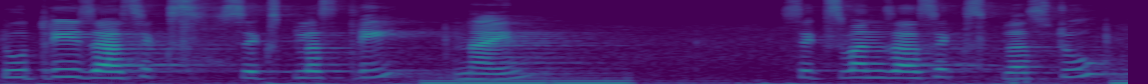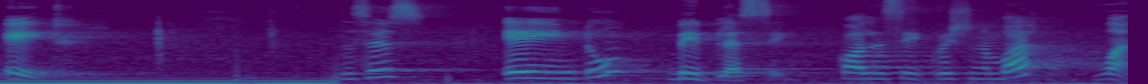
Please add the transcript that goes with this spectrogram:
2 threes are 6, 6 plus 3, 9, 6 ones are 6 plus 2, 8. This is a into b plus c call this equation number 1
